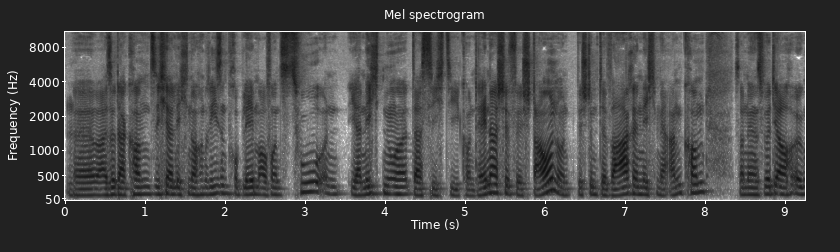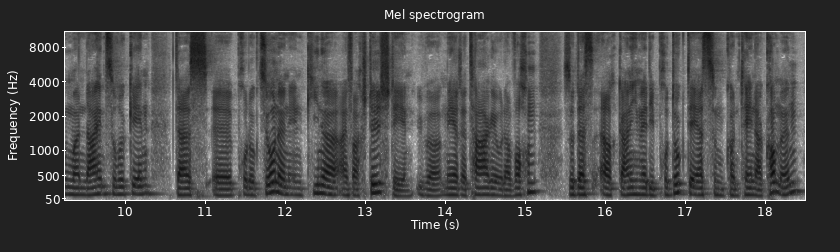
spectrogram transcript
Mhm. Also da kommt sicherlich noch ein Riesenproblem auf uns zu und ja nicht nur, dass sich die Containerschiffe stauen und bestimmte Ware nicht mehr ankommt, sondern es wird ja auch irgendwann dahin zurückgehen, dass äh, Produktionen in China einfach stillstehen über mehrere Tage oder Wochen, sodass auch gar nicht mehr die Produkte erst zum Container kommen.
